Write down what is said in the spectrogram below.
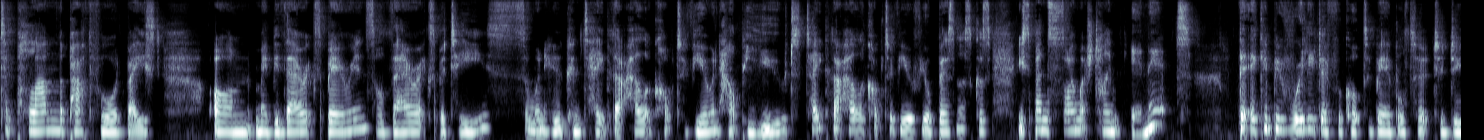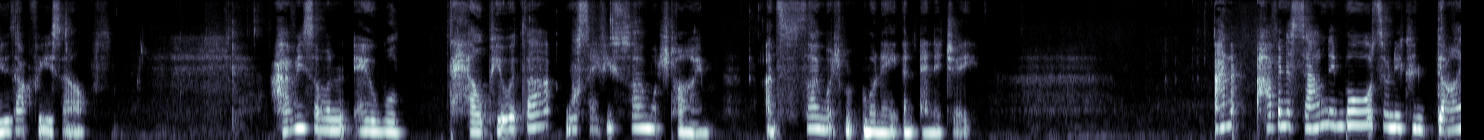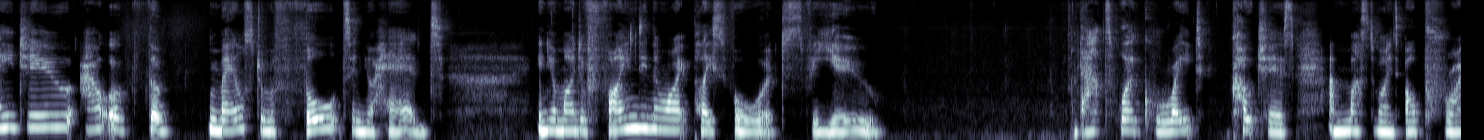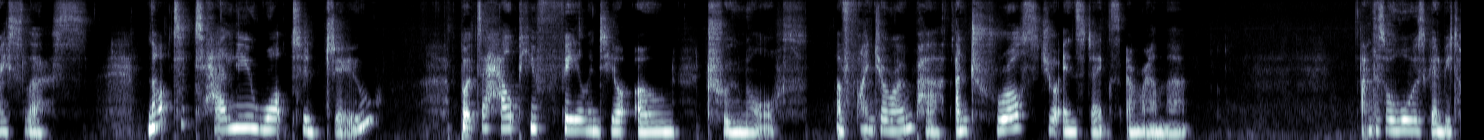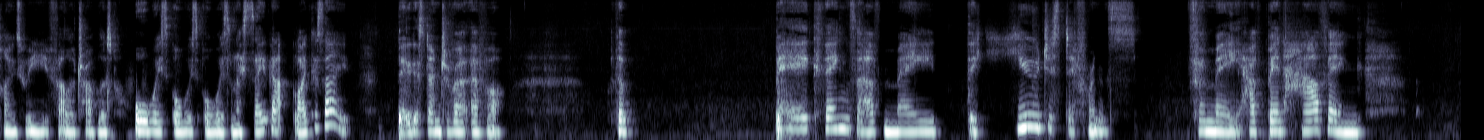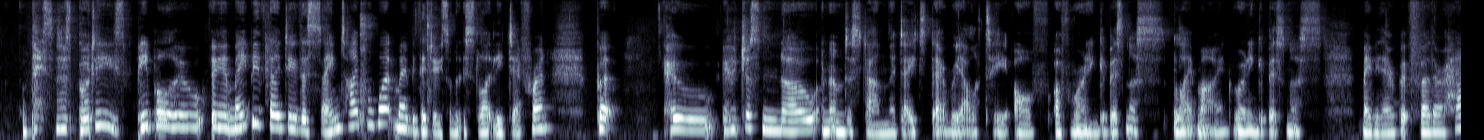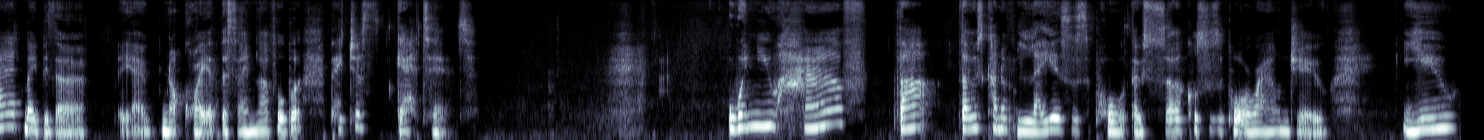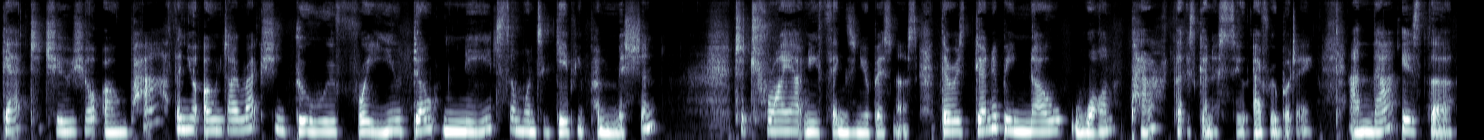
to plan the path forward based on maybe their experience or their expertise, someone who can take that helicopter view and help you to take that helicopter view of your business because you spend so much time in it that it can be really difficult to be able to, to do that for yourself. Having someone who will help you with that will save you so much time and so much money and energy. And having a sounding board, someone who can guide you out of the maelstrom of thoughts in your head, in your mind of finding the right place forwards for you. That's why great coaches and masterminds are priceless. Not to tell you what to do, but to help you feel into your own true north and find your own path and trust your instincts around that. And there's always going to be times when you need fellow travelers. Always, always, always. And I say that, like I say, biggest introvert ever. The big things that have made the hugest difference for me have been having business buddies, people who maybe they do the same type of work, maybe they do something slightly different, but who who just know and understand the day-to-day reality of of running a business like mine running a business maybe they're a bit further ahead maybe they're you know not quite at the same level but they just get it. When you have that those kind of layers of support those circles of support around you you get to choose your own path and your own direction guru free. You don't need someone to give you permission to try out new things in your business. There is going to be no one path that is going to suit everybody. And that is the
